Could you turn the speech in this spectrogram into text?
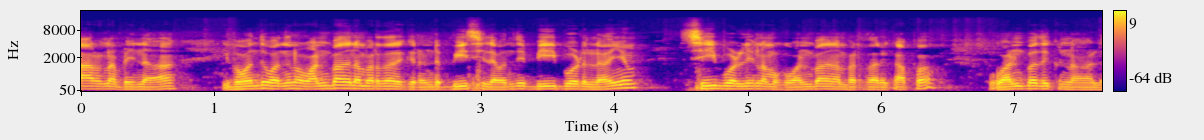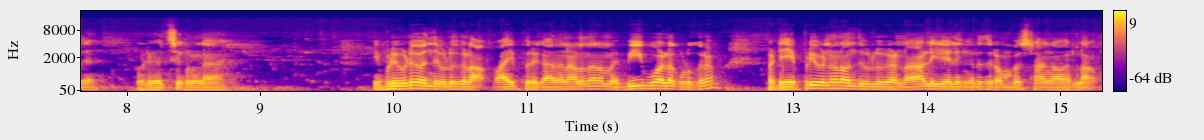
காரணம் அப்படின்னா இப்போ வந்து பார்த்தீங்கன்னா ஒன்பது நம்பர் தான் இருக்குது ரெண்டு பிசியில் வந்து பி போர்டுலையும் சி போர்டுலையும் நமக்கு ஒன்பது நம்பர் தான் இருக்குது அப்போ ஒன்பதுக்கு நாலு அப்படி வச்சுங்களேன் இப்படி கூட வந்து விழுகலாம். வாய்ப்பு இருக்குது அதனால தான் நம்ம வீவோவில் கொடுக்குறோம். பட் எப்படி வேணாலும் வந்து விழுகலாம். நாலு ஏழுங்கிறது ரொம்ப ஸ்ட்ராங்காக வரலாம்.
